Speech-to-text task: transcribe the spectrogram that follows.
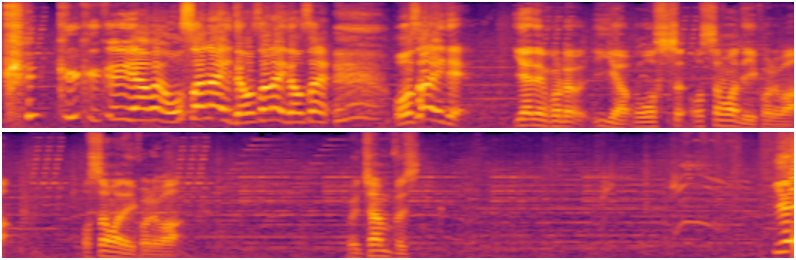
く、く、く、く、やばい、押さないで、押さないで、押さない、押さないでいや、でもこれ、いいや、もう押した、押したまでいい、これは。押したまでいい、これは。これジャンプし、イエーイ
